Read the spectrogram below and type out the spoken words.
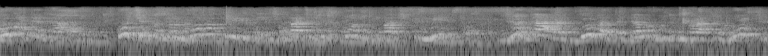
Думайте зараз, хочете до Львова приїхати, побачити школу, побачити місто. Вже зараз думайте, де ми будемо брати гроші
